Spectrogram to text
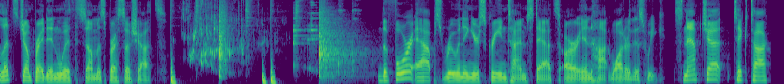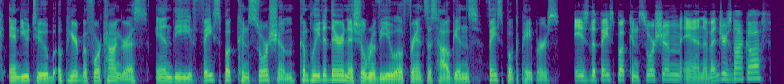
Let's jump right in with some espresso shots. The four apps ruining your screen time stats are in hot water this week. Snapchat, TikTok, and YouTube appeared before Congress, and the Facebook Consortium completed their initial review of Frances Haugen's Facebook papers. Is the Facebook Consortium an Avengers knockoff?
